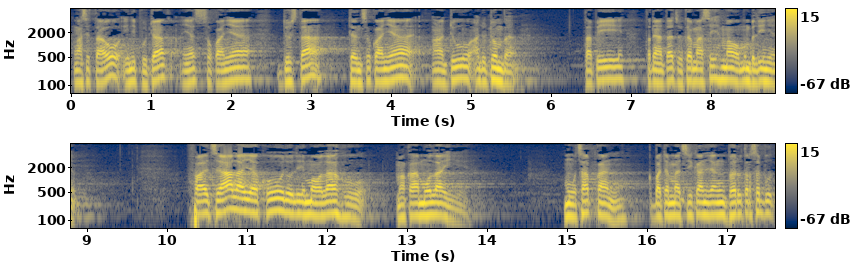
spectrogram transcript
ngasih tahu ini budak ya sukanya dusta dan sukanya adu adu domba. Tapi ternyata juga masih mau membelinya. Faja'ala yaqulu li maulahu maka mulai mengucapkan kepada majikan yang baru tersebut.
